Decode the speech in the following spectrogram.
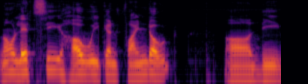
now let us see how we can find out uh, the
